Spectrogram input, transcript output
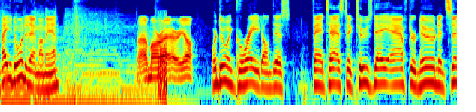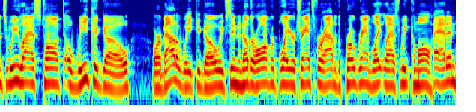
how you doing today, my man? I'm all right. How are y'all? We're doing great on this fantastic Tuesday afternoon. And since we last talked a week ago, or about a week ago, we've seen another Auburn player transfer out of the program late last week. Kamal Hadden,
